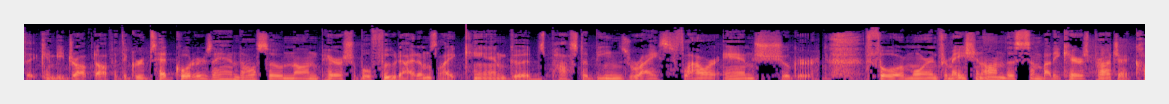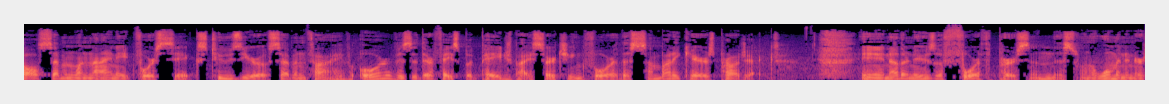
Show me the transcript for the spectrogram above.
that can be dropped off at the group's headquarters and also non perishable food items like canned goods, pasta, beans, rice, flour, and sugar. For more information on the Somebody Cares project, call 719 846 2075 or visit their Facebook page by searching for the Somebody Cares project. In other news, a fourth person, this one a woman in her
